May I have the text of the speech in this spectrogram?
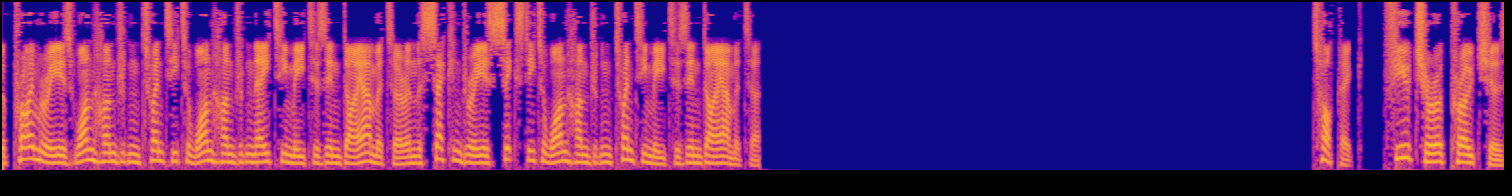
The primary is 120 to 180 meters in diameter and the secondary is 60 to 120 meters in diameter. Topic: Future approaches.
